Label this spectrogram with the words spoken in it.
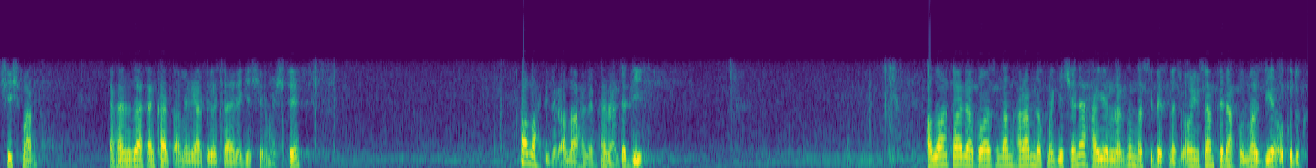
Şişman. Efendim zaten kalp ameliyatı vesaire geçirmişti. Allah bilir. Allah alem herhalde değil. allah Teala boğazından haram lokma geçene hayırlarını nasip etmez. O insan felah bulmaz diye okuduk.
